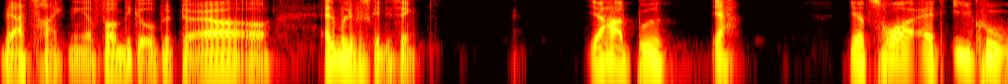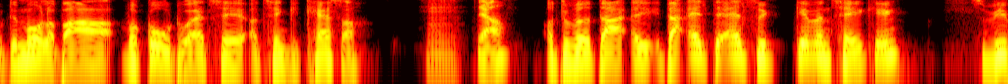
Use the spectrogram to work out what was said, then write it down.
vejrtrækninger, for om vi kan åbne døre, og alle mulige forskellige ting. Jeg har et bud. Ja. Jeg tror, at IQ, det måler bare, hvor god du er til at tænke i kasser. Mm. Ja, Og du ved, der er, der er, alt, det er altid give and take, ikke? Så, vi,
